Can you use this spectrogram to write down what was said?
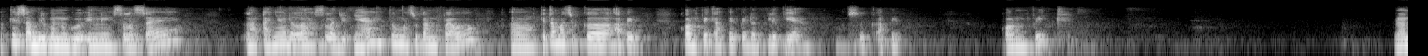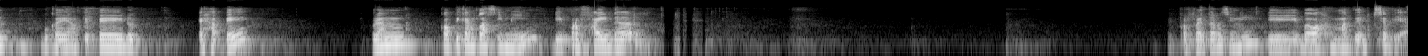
Oke, sambil menunggu ini selesai, langkahnya adalah selanjutnya itu masukkan file. Uh, kita masuk ke app config app.blit ya masuk app config kemudian buka yang app.php kemudian kopikan kelas ini di provider provider sini di bawah materi website ya.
